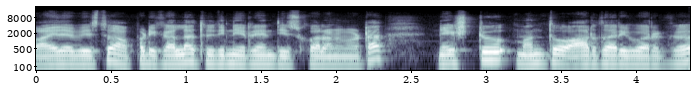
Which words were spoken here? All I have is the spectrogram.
వాయిదా వేస్తూ అప్పటికల్లా తుది నిర్ణయం తీసుకోవాలన్నమాట. నెక్స్ట్ మంత్ ఆరు తారీఖు వరకు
